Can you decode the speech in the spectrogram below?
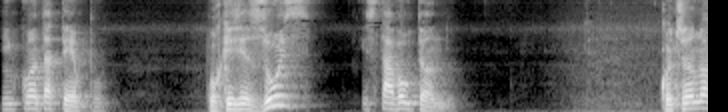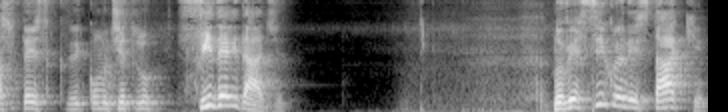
enquanto há tempo, porque Jesus está voltando. Continuando nosso texto como título Fidelidade. No versículo em destaque,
